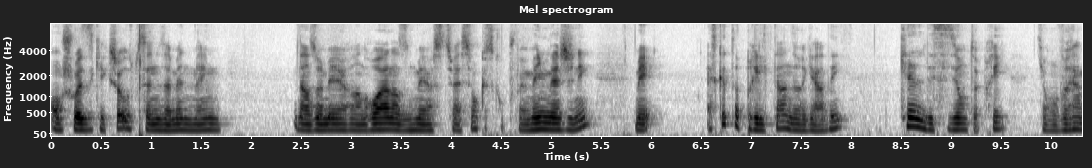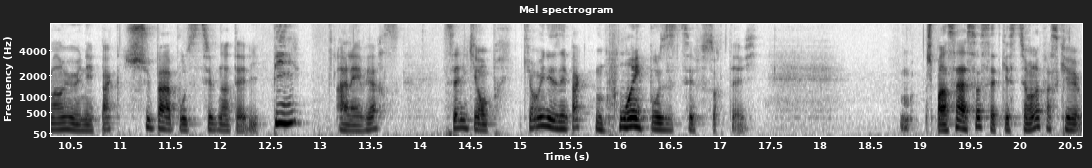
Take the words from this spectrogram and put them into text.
on, choisit quelque chose, puis ça nous amène même dans un meilleur endroit, dans une meilleure situation que ce qu'on pouvait même imaginer. Mais est-ce que tu as pris le temps de regarder quelles décisions tu as prises qui ont vraiment eu un impact super positif dans ta vie? Puis, à l'inverse, celles qui ont, qui ont eu des impacts moins positifs sur ta vie. Je pensais à ça, cette question-là, parce que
